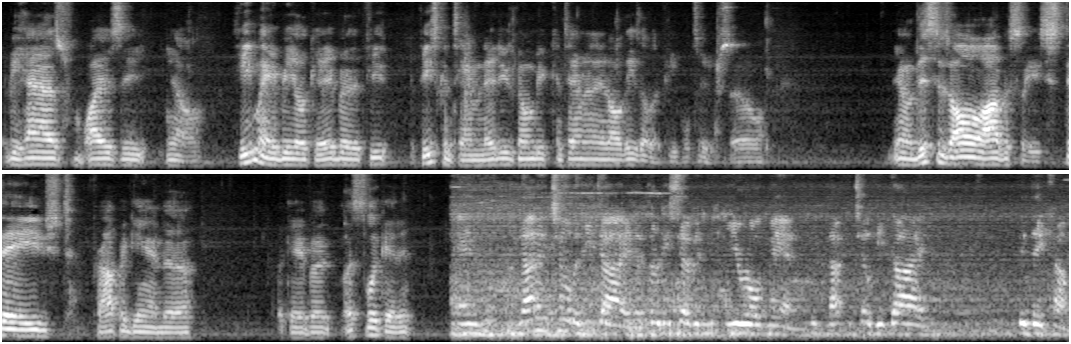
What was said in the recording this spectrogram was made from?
if he has, why is he you know he may be okay, but if he if he's contaminated, he's going to be contaminating all these other people too. So, you know, this is all obviously staged propaganda. Okay, but let's look at it. And not until he died, a 37 year old man, not until he died did they come.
